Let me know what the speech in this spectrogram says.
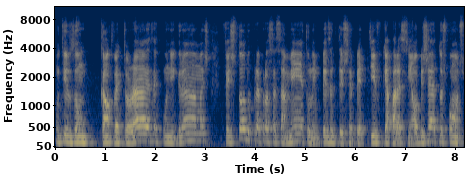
utilizou um count vectorizer com unigramas, fez todo o pré-processamento, limpeza de texto repetitivo que aparece em objeto, dois pontos,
